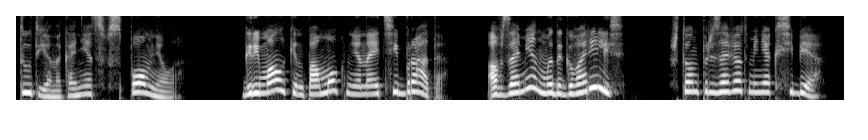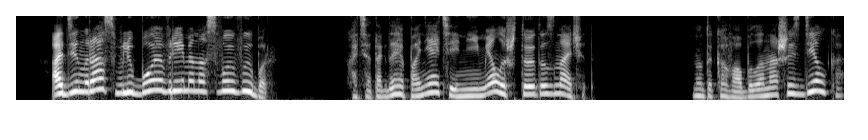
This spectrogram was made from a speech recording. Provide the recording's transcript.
тут я, наконец, вспомнила. Грималкин помог мне найти брата, а взамен мы договорились, что он призовет меня к себе. Один раз в любое время на свой выбор. Хотя тогда я понятия не имела, что это значит. Но такова была наша сделка.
